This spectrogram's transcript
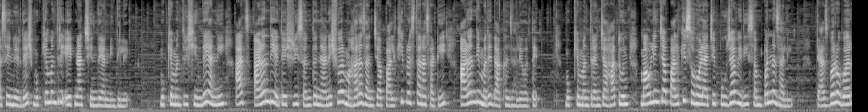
असे निर्देश मुख्यमंत्री एकनाथ शिंदे यांनी दिले. मुख्यमंत्री शिंदे यांनी आज आळंदी येथे श्री संत ज्ञानेश्वर महाराजांच्या पालखी प्रस्थानासाठी आळंदीमध्ये दाखल झाले होते. मुख्यमंत्र्यांच्या हातून माऊलींच्या पालखी सोहळ्याची पूजाविधी संपन्न झाली. त्याचबरोबर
